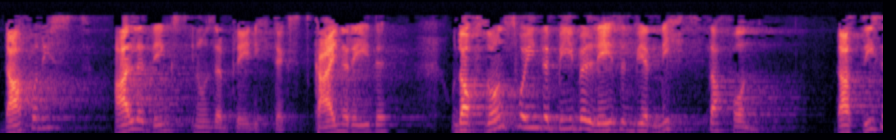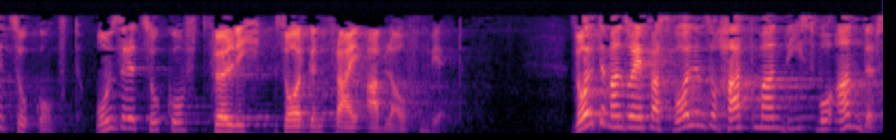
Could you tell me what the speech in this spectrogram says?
Davon ist allerdings in unserem Predigtext keine Rede und auch sonst wo in der Bibel lesen wir nichts davon, dass diese Zukunft, unsere Zukunft, völlig sorgenfrei ablaufen wird. Sollte man so etwas wollen, so hat man dies woanders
